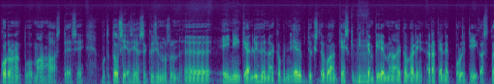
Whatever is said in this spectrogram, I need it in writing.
koronan tuomaan haasteeseen. Mutta tosiasiassa kysymys on ei niinkään lyhyen aikavälin elvytyksestä, vaan keskipitkän mm. pidemmän aikavälin rakennepolitiikasta.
